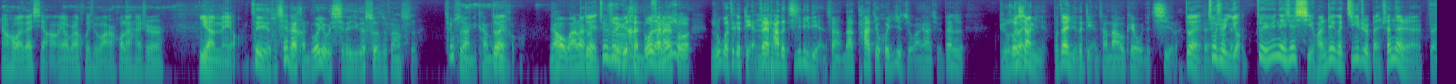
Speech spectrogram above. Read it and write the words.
然后我还在想，要不然回去玩，后来还是依然没有。这也是现在很多游戏的一个设置方式，就是让你看不到头。然后完了，对，就是对于很多人来说，如果这个点在嗯他的激励点上，那他就会一直玩下去。但是，比如说像你不在你的点上，那 OK 我就弃了。对，对就是对有对于那些喜欢这个机制本身的人，对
